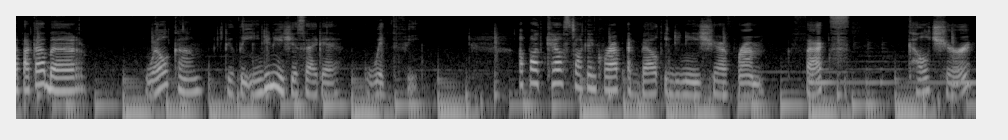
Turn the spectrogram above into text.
Apa kabar? Welcome to the Indonesia Saga with V. A podcast talking crap about Indonesia from facts, culture,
